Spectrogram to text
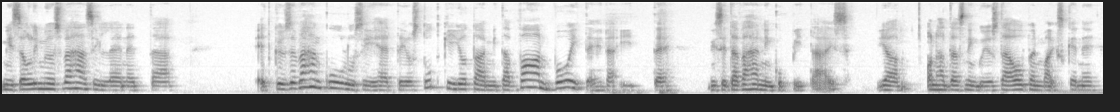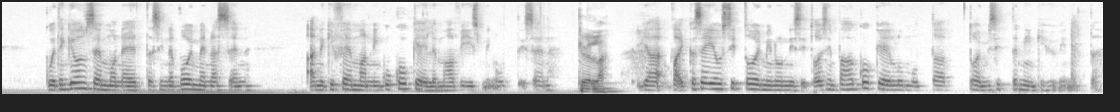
niin se oli myös vähän silleen, että, että kyllä se vähän kuuluu siihen, että jos tutkii jotain, mitä vaan voi tehdä itse, niin sitä vähän niin kuin pitäisi. Ja onhan tässä niin kuin just tämä open mic skene kuitenkin on semmoinen, että sinne voi mennä sen ainakin Femman niin kuin kokeilemaan viisiminuuttisen. Kyllä. Ja vaikka se ei olisi sit toiminut, niin sit olisin pahan kokeillut, mutta toimi sitten niinkin hyvin, että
